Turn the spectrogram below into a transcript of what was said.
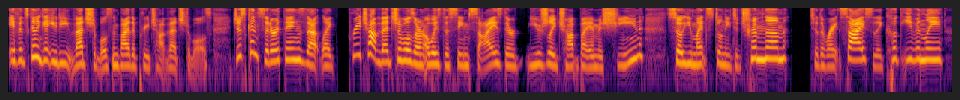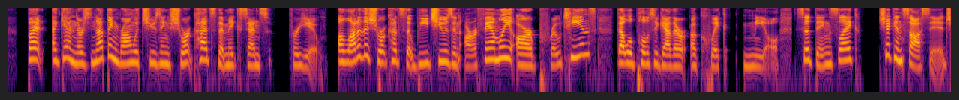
if it's going to get you to eat vegetables, then buy the pre chopped vegetables. Just consider things that, like, pre chopped vegetables aren't always the same size. They're usually chopped by a machine. So you might still need to trim them to the right size so they cook evenly. But again, there's nothing wrong with choosing shortcuts that make sense for you. A lot of the shortcuts that we choose in our family are proteins that will pull together a quick meal. So things like chicken sausage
